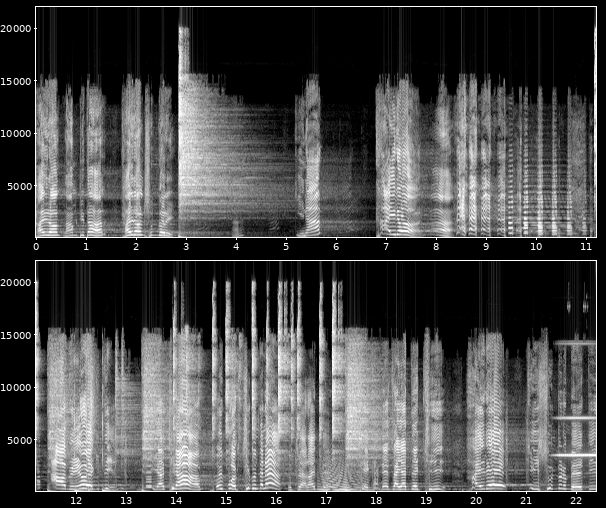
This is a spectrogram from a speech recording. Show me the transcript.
খাইরন নামটি তার খাইরন সুন্দরী। কি নাম? খাইরন। হ্যাঁ, আমিও একদিন গিয়েছিলাম ওই বক্সিগুনটা না বেড়াইতে। সেখানে যাইয়া দেখি হাইরে কি সুন্দর মেয়েটি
